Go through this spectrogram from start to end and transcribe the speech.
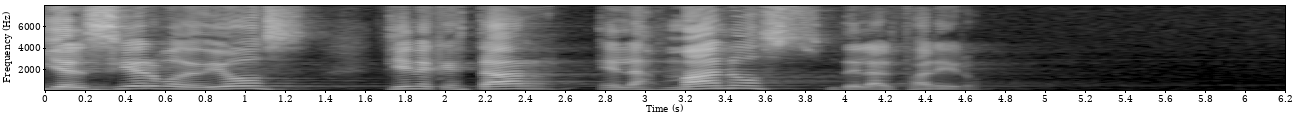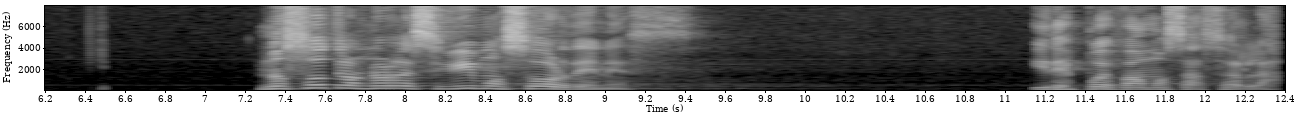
Y el siervo de Dios tiene que estar en las manos del alfarero. Nosotros no recibimos órdenes y después vamos a hacer las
